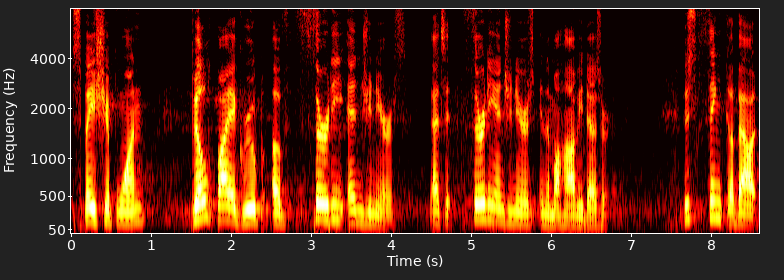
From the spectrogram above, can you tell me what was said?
Spaceship One, built by a group of 30 engineers. That's it, 30 engineers in the Mojave Desert. Just think about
